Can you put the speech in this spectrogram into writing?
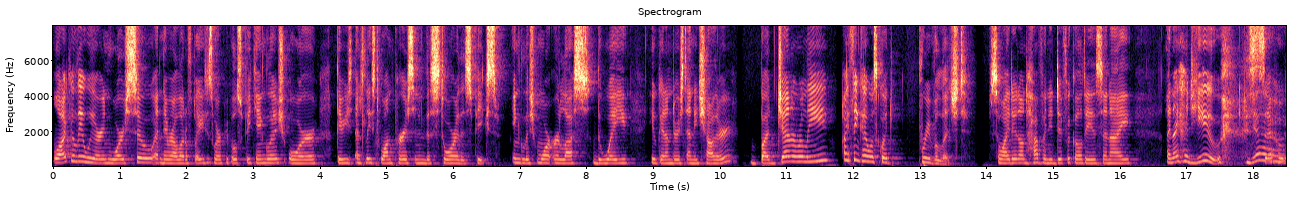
Luckily, we are in Warsaw and there are a lot of places where people speak English, or there is at least one person in the store that speaks English more or less the way you can understand each other. But generally, I think I was quite privileged. So I did not have any difficulties and I and I had you. so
